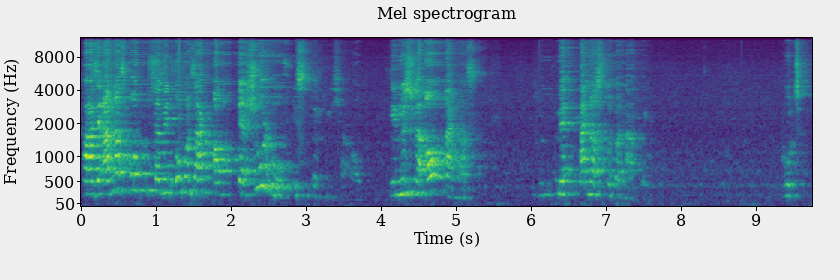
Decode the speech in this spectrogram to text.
quasi andersrum damit um und sagt, auch der Schulhof ist ein öffentlicher Raum. Den müssen wir auch anders, anders drüber nachdenken. Gut.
